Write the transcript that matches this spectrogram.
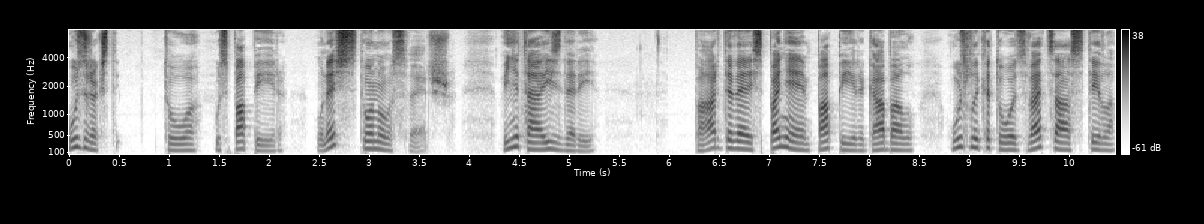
Uzraksti to uz papīra, un es to nosvēršu. Viņa tā izdarīja. Pārdevējs paņēma papīra gabalu, uzlika to uz vecā stila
